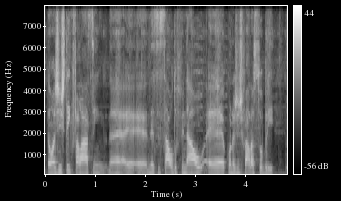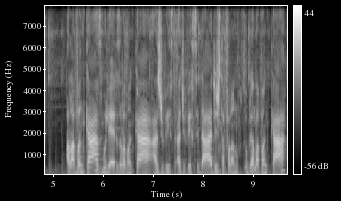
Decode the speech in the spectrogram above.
Então a gente tem que falar assim, né, é, é, nesse saldo final, é, quando a gente fala sobre alavancar as mulheres, alavancar as divers- a diversidade, a gente está falando sobre alavancar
